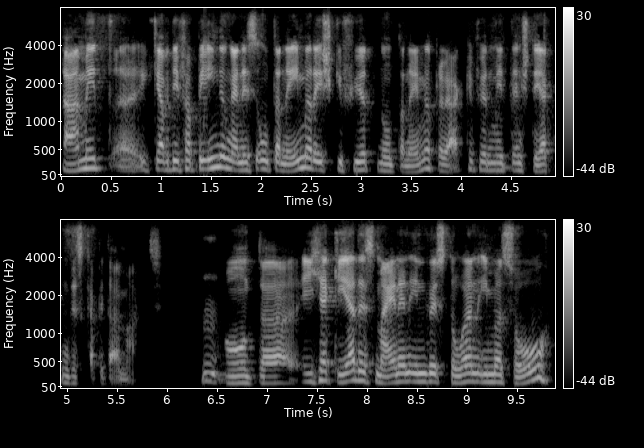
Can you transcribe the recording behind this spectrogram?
damit, äh, ich glaube, die Verbindung eines unternehmerisch geführten Unternehmers, privat geführt, mit den Stärken des Kapitalmarkts. Hm. Und äh, ich erkläre das meinen Investoren immer so,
